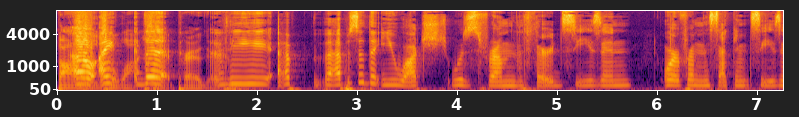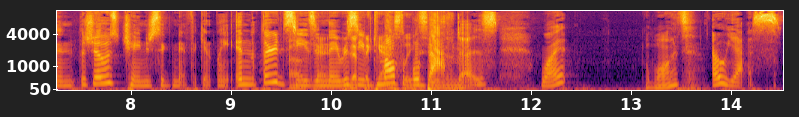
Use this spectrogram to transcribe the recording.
body Oh, to I- watch the- that program. the ep- the episode that you watched was from the third season or from the second season. The show has changed significantly. In the third season, Okay. they that the received multiple? BAFTAs. What? What? Oh yes.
